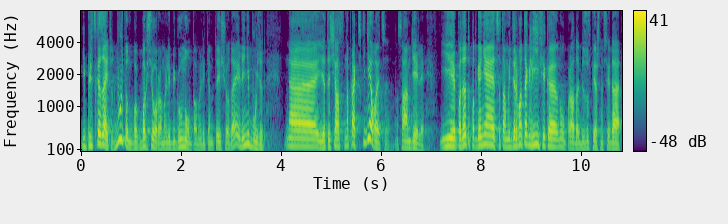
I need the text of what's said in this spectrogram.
и предсказать, вот будет он боксером или бегуном там или кем-то еще, да, или не будет. Э, и это сейчас на практике делается, на самом деле. И под это подгоняется там и дерматоглифика, ну, правда, безуспешно всегда,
